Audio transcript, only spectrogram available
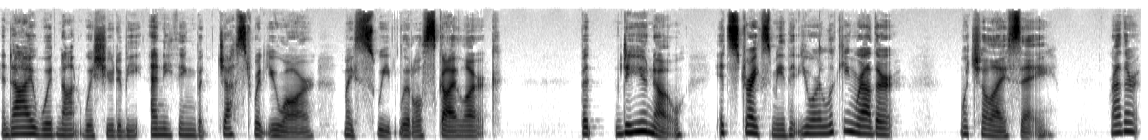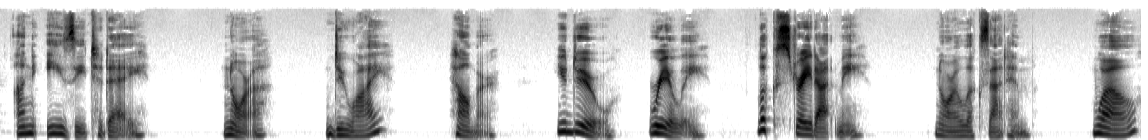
And I would not wish you to be anything but just what you are, my sweet little skylark. But do you know, it strikes me that you are looking rather, what shall I say, rather uneasy today. Nora. Do I? Helmer. You do, really. Look straight at me. Nora looks at him. Well?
